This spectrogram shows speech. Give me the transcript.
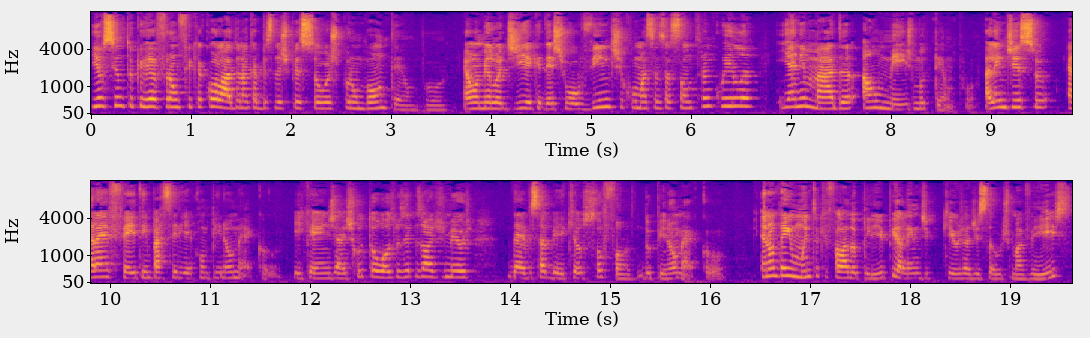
e eu sinto que o refrão fica colado na cabeça das pessoas por um bom tempo. É uma melodia que deixa o ouvinte com uma sensação tranquila e animada ao mesmo tempo. Além disso, ela é feita em parceria com Pino Meco. E quem já escutou outros episódios meus deve saber que eu sou fã do Pino Meco. Eu não tenho muito o que falar do clipe, além de que eu já disse da última vez.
